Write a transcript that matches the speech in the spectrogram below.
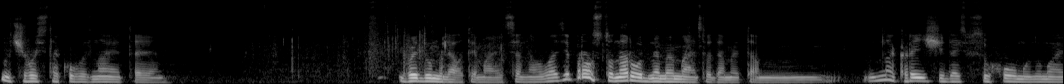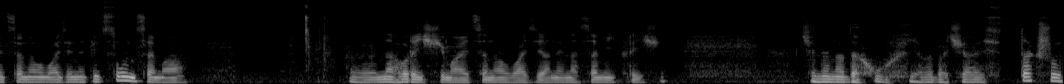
Ну, чогось такого, знаєте. Видумляти мається на увазі. Просто народними методами. там На криші десь в сухому, ну мається на увазі не під сонцем, а на горищі мається на увазі, а не на самій криші. Чи не на даху, я вибачаюсь. Так що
